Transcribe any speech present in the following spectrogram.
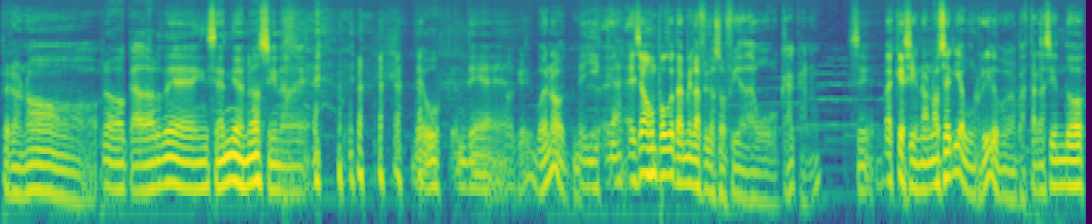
Pero no. Provocador de incendios, no, sino de... Bueno, esa es un poco también la filosofía de Abucaca, ¿no? sí. Es que si no, no sería aburrido, porque para estar haciendo,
